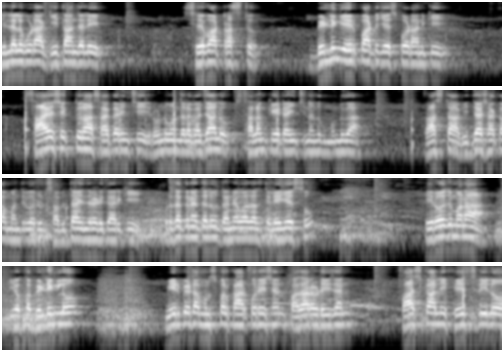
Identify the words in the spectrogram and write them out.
జిల్లాలో కూడా గీతాంజలి సేవా ట్రస్ట్ బిల్డింగ్ ఏర్పాటు చేసుకోవడానికి సాయశక్తులా సహకరించి రెండు వందల గజాలు స్థలం కేటాయించినందుకు ముందుగా రాష్ట్ర విద్యాశాఖ మంత్రివర్యులు సబితా ఇంద్రెడ్డి గారికి కృతజ్ఞతలు ధన్యవాదాలు తెలియజేస్తూ ఈరోజు మన ఈ యొక్క బిల్డింగ్లో మీర్పేట మున్సిపల్ కార్పొరేషన్ పదహారవ డివిజన్ ఫాస్ట్ కాలనీ ఫేజ్ త్రీలో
